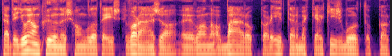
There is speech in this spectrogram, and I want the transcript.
tehát egy olyan különös hangulata és varázsa van a bárokkal, éttermekkel, kisboltokkal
